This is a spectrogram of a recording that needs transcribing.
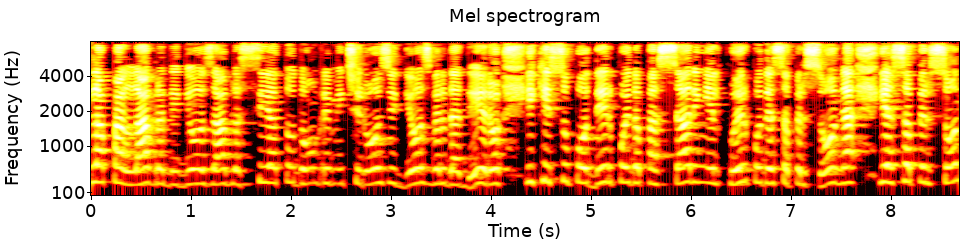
A palavra de Deus habla, a todo homem mentiroso e Deus verdadeiro, e que seu poder pueda passar em el cuerpo dessa pessoa, e essa pessoa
